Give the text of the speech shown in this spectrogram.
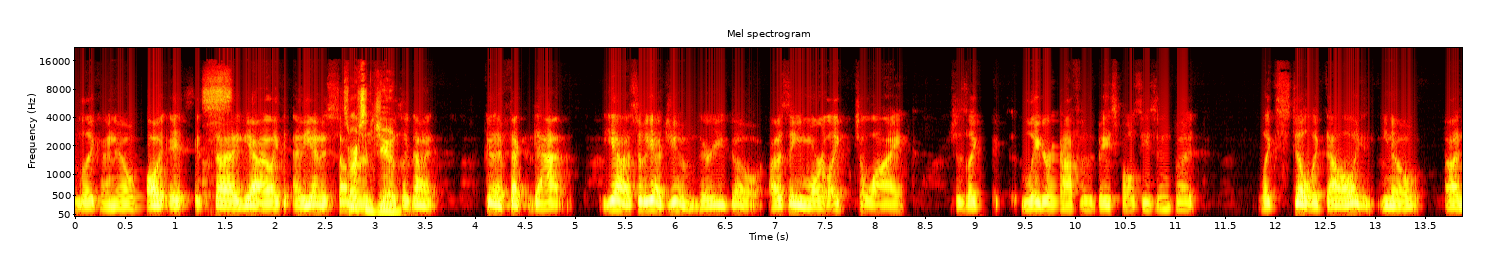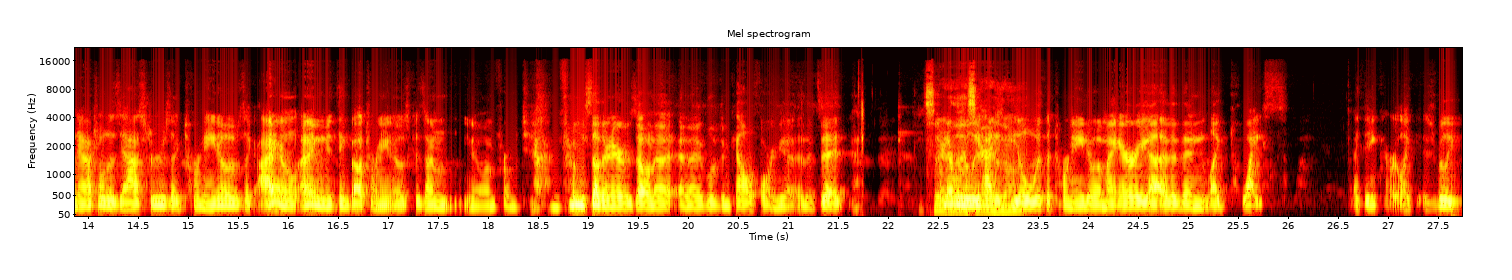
like I know oh it, it's uh yeah like at the end of summer starts in June. So it's like not gonna affect that. Yeah, so yeah, June. There you go. I was thinking more like July, which is like later half of the baseball season, but like still like that all like you know uh, natural disasters like tornadoes like i don't i don't even think about tornadoes because i'm you know i'm from I'm from southern arizona and i've lived in california and that's it Consider i never really Arizona. had to deal with a tornado in my area other than like twice I think or like is really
